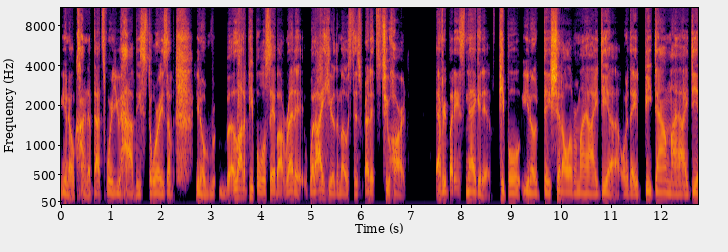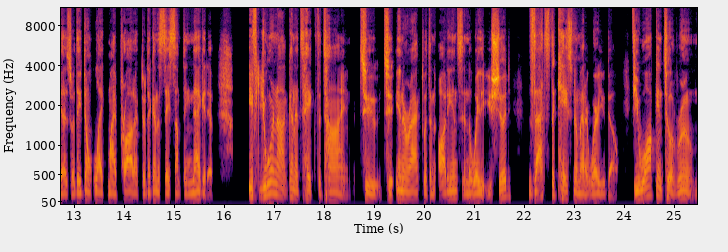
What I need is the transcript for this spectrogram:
you know kind of that's where you have these stories of you know a lot of people will say about reddit what i hear the most is reddit's too hard. Everybody's negative. People you know they shit all over my idea or they beat down my ideas or they don't like my product or they're going to say something negative. If you're not going to take the time to to interact with an audience in the way that you should that's the case no matter where you go. If you walk into a room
